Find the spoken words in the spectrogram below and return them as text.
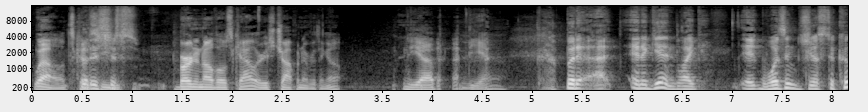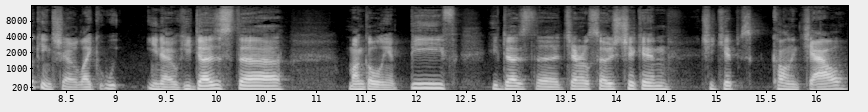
Well, it's because he's just- burning all those calories, chopping everything up. yep. Yeah. but uh, and again like it wasn't just a cooking show. Like we, you know he does the mongolian beef he does the general Tso's chicken she keeps calling chow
